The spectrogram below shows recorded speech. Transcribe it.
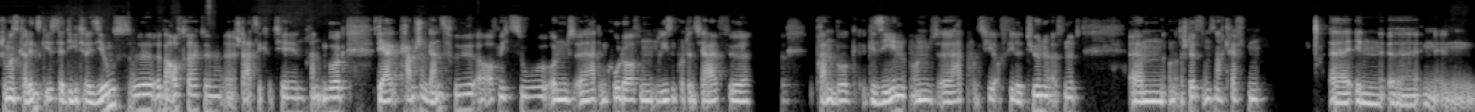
Thomas Kralinski ist der Digitalisierungsbeauftragte, äh, Staatssekretär in Brandenburg. Der kam schon ganz früh äh, auf mich zu und äh, hat im Kodorf ein, ein Riesenpotenzial für Brandenburg gesehen und äh, hat uns hier auch viele Türen eröffnet ähm, und unterstützt uns nach Kräften. Äh, in, äh, in, in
